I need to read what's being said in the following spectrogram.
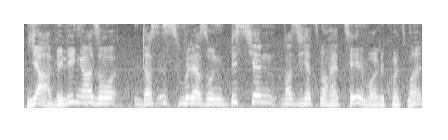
Ja, wir liegen also, das ist wieder so ein bisschen, was ich jetzt noch erzählen wollte, kurz mal.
